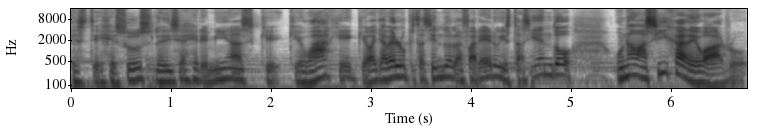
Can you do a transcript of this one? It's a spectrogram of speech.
este, Jesús le dice a Jeremías que, que baje, que vaya a ver lo que está haciendo el alfarero y está haciendo una vasija de barro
